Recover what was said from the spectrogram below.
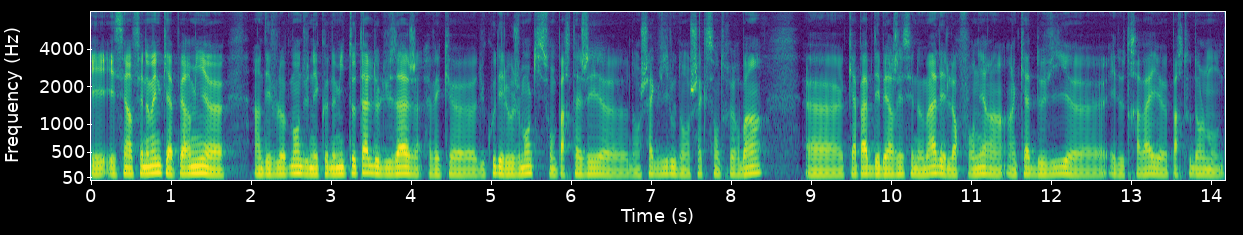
et, c'est un phénomène qui a permis un développement d'une économie totale de l'usage, avec du coup des logements qui sont partagés dans chaque ville ou dans chaque centre urbain, capables d'héberger ces nomades et de leur fournir un, cadre de vie et de travail partout dans le monde.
